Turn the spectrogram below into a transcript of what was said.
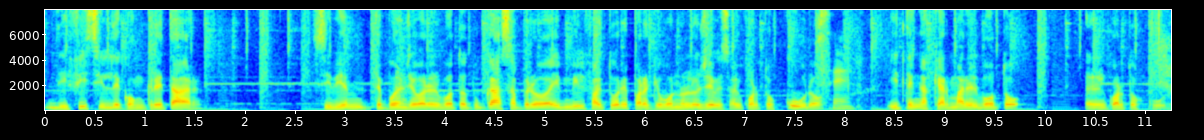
difícil de concretar, si bien te pueden llevar el voto a tu casa, pero hay mil factores para que vos no lo lleves al cuarto oscuro y tengas que armar el voto en el cuarto oscuro.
